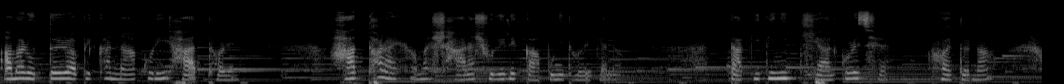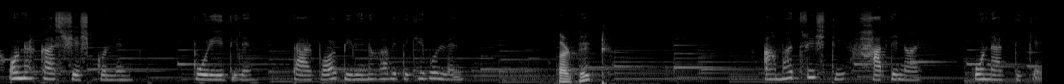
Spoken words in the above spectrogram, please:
আমার উত্তরের অপেক্ষা না করেই হাত ধরেন। হাত ধরায় আমার সারা শরীরে কাঁপুনি ধরে গেল। তা কি তিনি খেয়াল করেছে? হয়তো না। ওনার কাজ শেষ করলেন পরিয়ে দিলেন। তারপর বিভিন্নভাবে দেখে বললেন পারফেক্ট? আমার দৃষ্টি হাতে নয় ওনার দিকে।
